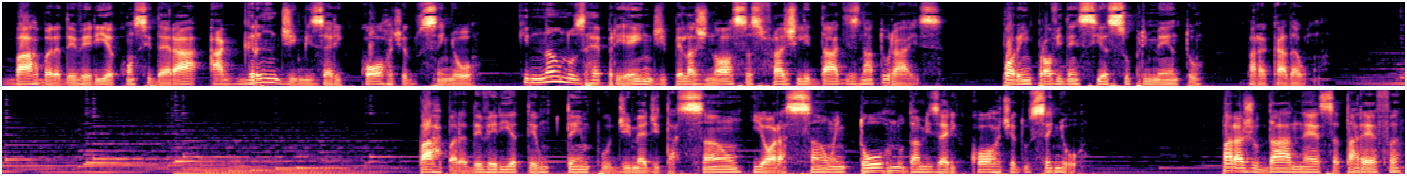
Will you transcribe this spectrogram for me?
Bárbara deveria considerar a grande misericórdia do Senhor, que não nos repreende pelas nossas fragilidades naturais, porém providencia suprimento para cada uma. Bárbara deveria ter um tempo de meditação e oração em torno da misericórdia do Senhor. Para ajudar nessa tarefa,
